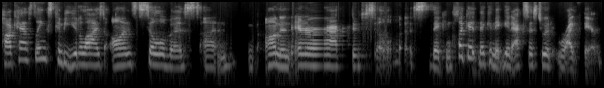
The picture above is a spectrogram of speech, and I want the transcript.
Podcast links can be utilized on syllabus, um, on an interactive syllabus. They can click it, they can get access to it right there.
